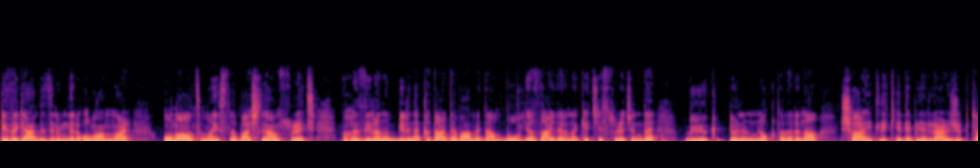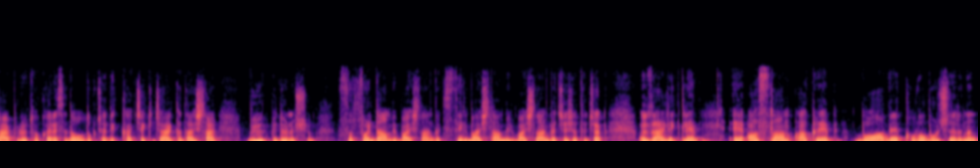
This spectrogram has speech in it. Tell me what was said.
gezegen dizilimleri olanlar 16 Mayıs'la başlayan süreç ve Haziran'ın birine kadar devam eden bu yaz aylarına geçiş sürecinde büyük dönüm noktalarına şahitlik edebilirler. Jüpiter Plüto karesi de oldukça dikkat çekici arkadaşlar. Büyük bir dönüşüm. Sıfırdan bir başlangıç, sil baştan bir başlangıç yaşatacak. Özellikle e, Aslan, Akrep, Boğa ve Kova burçlarının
